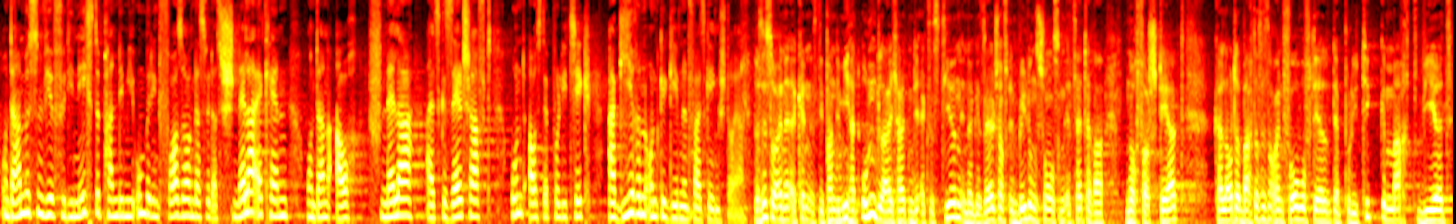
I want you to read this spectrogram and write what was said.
und da müssen wir für die nächste Pandemie unbedingt vorsorgen, dass wir das schneller erkennen und dann auch schneller als Gesellschaft und aus der Politik agieren und gegebenenfalls gegensteuern. Das ist so eine Erkenntnis. Die Pandemie hat Ungleichheiten, die existieren in der Gesellschaft, in Bildungschancen etc. noch verstärkt. Karl Lauterbach, das ist auch ein Vorwurf, der der Politik gemacht wird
